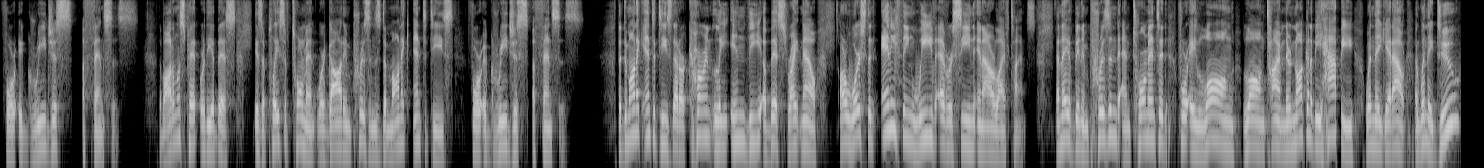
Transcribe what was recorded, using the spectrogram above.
for egregious offenses. The bottomless pit or the abyss is a place of torment where God imprisons demonic entities for egregious offenses. The demonic entities that are currently in the abyss right now are worse than anything we've ever seen in our lifetimes. And they have been imprisoned and tormented for a long, long time. They're not going to be happy when they get out. And when they do,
